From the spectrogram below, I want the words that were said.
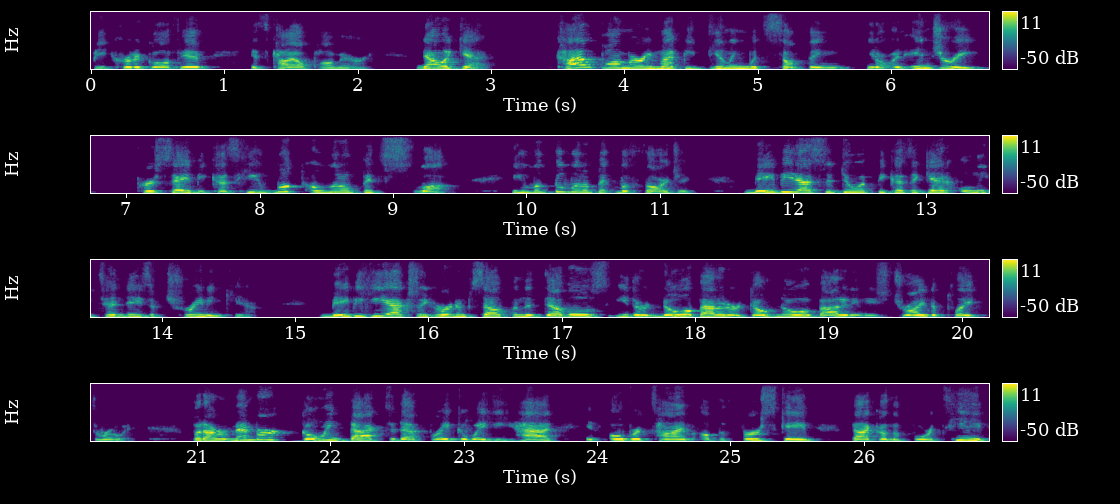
be critical of him is Kyle Palmieri. Now, again, Kyle Palmieri might be dealing with something, you know, an injury per se, because he looked a little bit slow. He looked a little bit lethargic. Maybe that's to do it because, again, only 10 days of training camp. Maybe he actually hurt himself and the Devils either know about it or don't know about it and he's trying to play through it. But I remember going back to that breakaway he had in overtime of the first game back on the 14th.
